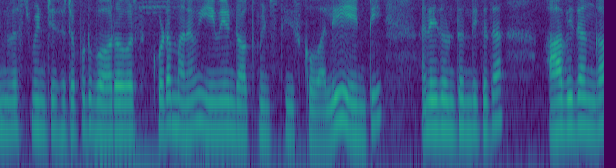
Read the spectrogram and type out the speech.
ఇన్వెస్ట్మెంట్ చేసేటప్పుడు బారోవర్స్ కూడా మనం ఏమేమి డాక్యుమెంట్స్ తీసుకోవాలి ఏంటి అనేది ఉంటుంది కదా. ఆ విధంగా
